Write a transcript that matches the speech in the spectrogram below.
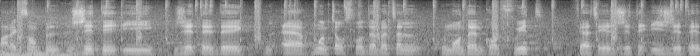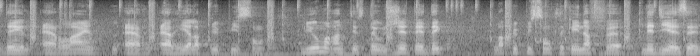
par exemple GTI GTD ال R المهم توصلوا دابا حتى الموديل جولف 8 فيها حتى GTI GTD ال R-Line ال R. ال R هي la plus puissante. اليوم غنتيستيو GTD la plus puissante اللي كاينة في les diesel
